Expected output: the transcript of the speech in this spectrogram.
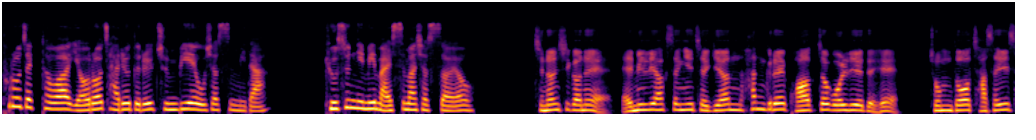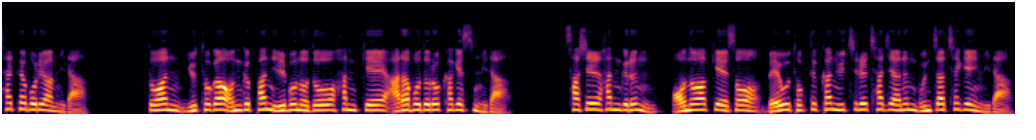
프로젝터와 여러 자료들을 준비해 오셨습니다. 교수님이 말씀하셨어요. 지난 시간에 에밀리 학생이 제기한 한글의 과학적 원리에 대해 좀 더 자세히 살펴보려 합니다. 또한 유토가 언급한 일본어도 함께 알아보도록 하겠습니다. 사실 한글은 언어학계에서 매우 독특한 위치를 차지하는 문자 체계입니다.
